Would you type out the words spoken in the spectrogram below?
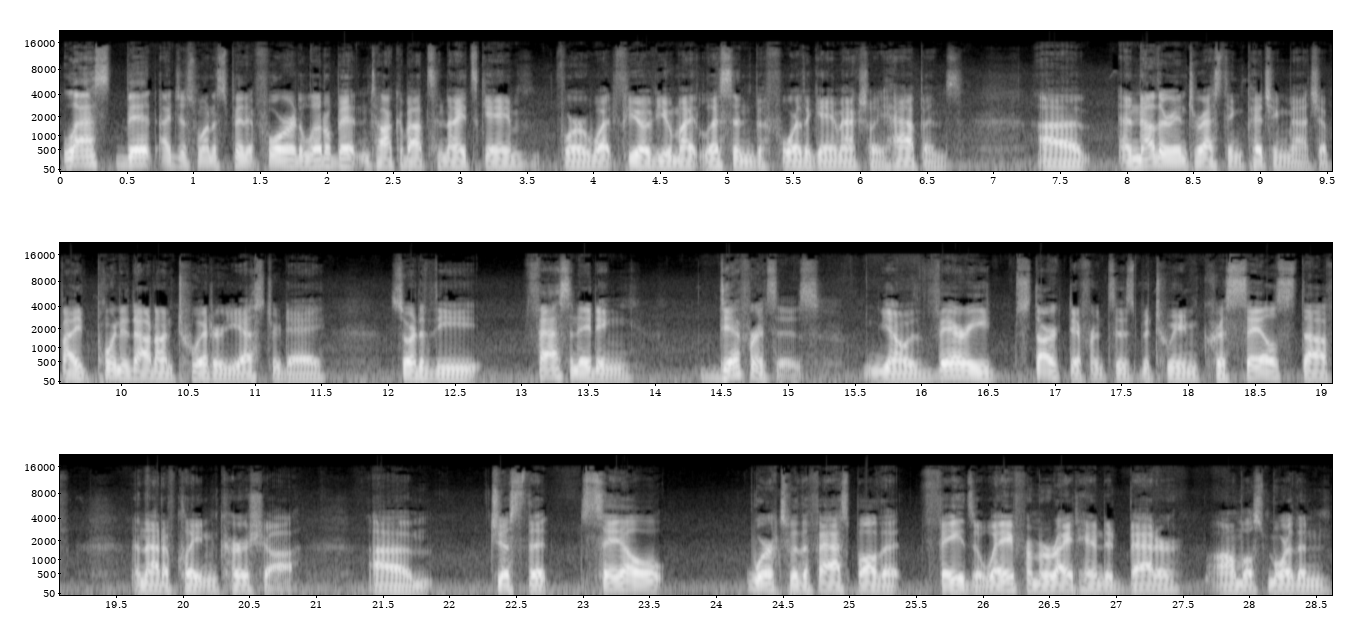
Last bit, I just want to spin it forward a little bit and talk about tonight's game for what few of you might listen before the game actually happens. Uh, another interesting pitching matchup. I pointed out on Twitter yesterday sort of the fascinating differences you know, very stark differences between Chris Sale's stuff and that of Clayton Kershaw. Um, just that Sale works with a fastball that fades away from a right handed batter almost more than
